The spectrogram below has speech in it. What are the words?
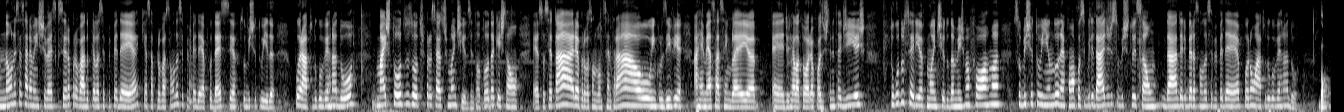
não necessariamente tivesse que ser aprovado pela CPPDE, que essa aprovação da CPPDE pudesse ser substituída por ato do governador, mas todos os outros processos mantidos. Então, toda a questão é, societária, aprovação do Banco Central, inclusive a remessa à Assembleia é, de relatório após os 30 dias, tudo seria mantido da mesma forma, substituindo, né, com a possibilidade de substituição da deliberação da CPPDE por um ato do governador. Bom,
